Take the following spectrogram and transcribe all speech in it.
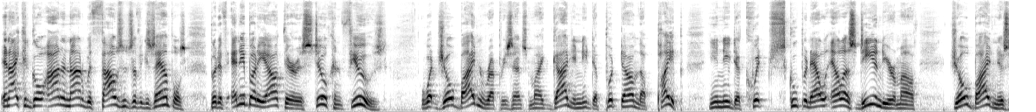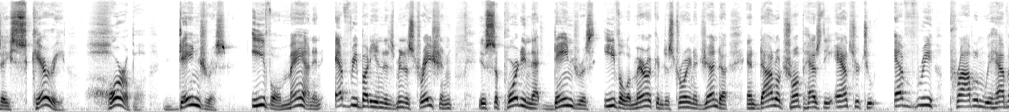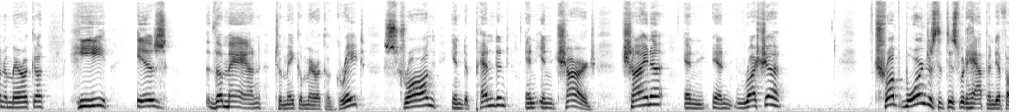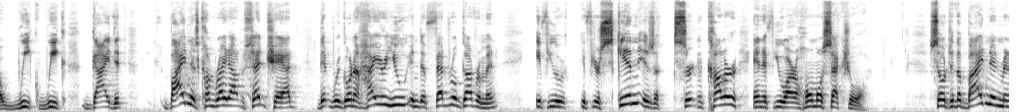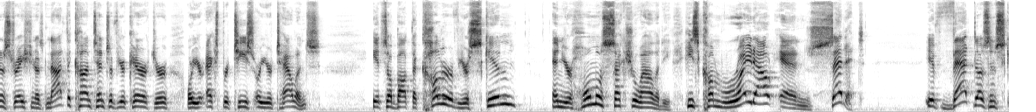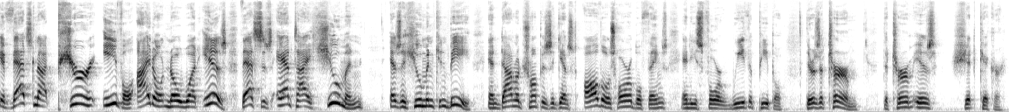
And I could go on and on with thousands of examples. But if anybody out there is still confused, what Joe Biden represents, my God, you need to put down the pipe. You need to quit scooping LSD into your mouth. Joe Biden is a scary, horrible, dangerous, evil man, and everybody in his administration is supporting that dangerous, evil American destroying agenda. And Donald Trump has the answer to every problem we have in America. He is the man to make America great, strong, independent, and in charge. China and, and Russia Trump warned us that this would happen if a weak, weak guy that Biden has come right out and said, Chad, that we're going to hire you in the federal government if you if your skin is a certain color and if you are a homosexual. So to the Biden administration, it's not the content of your character or your expertise or your talents. It's about the color of your skin and your homosexuality. He's come right out and said it. If that doesn't, if that's not pure evil, I don't know what is. That's as anti human as a human can be. And Donald Trump is against all those horrible things, and he's for we the people. There's a term. The term is shit kicker.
